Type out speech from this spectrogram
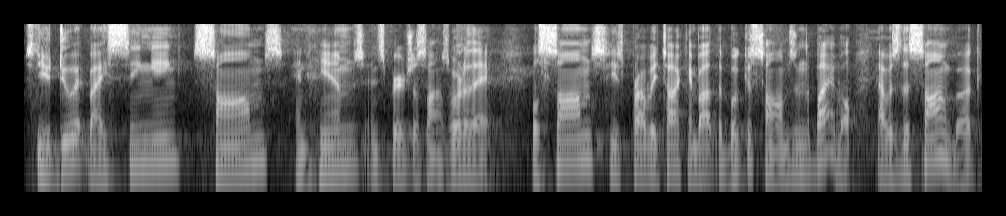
So you do it by singing psalms and hymns and spiritual songs. What are they? Well, Psalms, he's probably talking about the book of Psalms in the Bible. That was the songbook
